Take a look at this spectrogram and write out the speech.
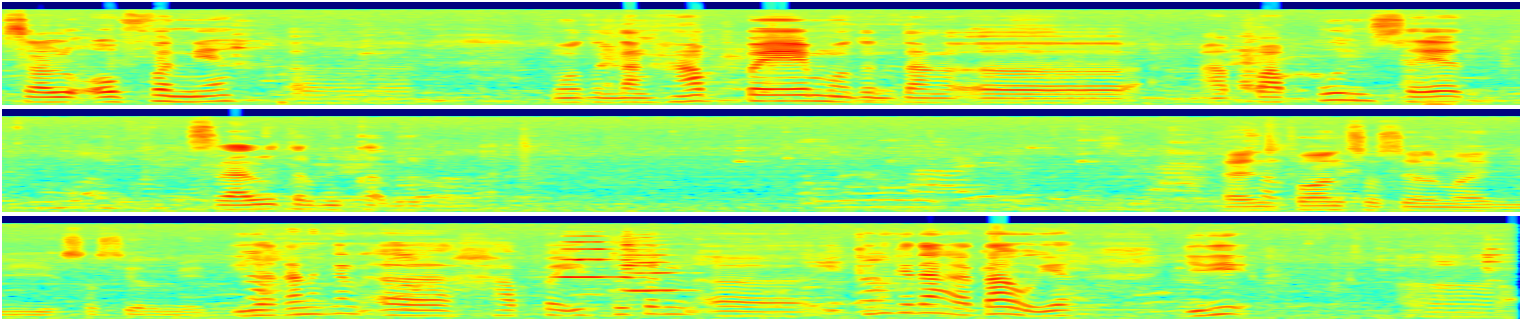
selalu open ya. Eh, mau tentang HP, mau tentang eh, apa pun saya selalu terbuka berdua. Handphone, sosial media, sosial media. Iya kan kan eh, HP itu kan eh, kan kita nggak tahu ya. Jadi eh,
